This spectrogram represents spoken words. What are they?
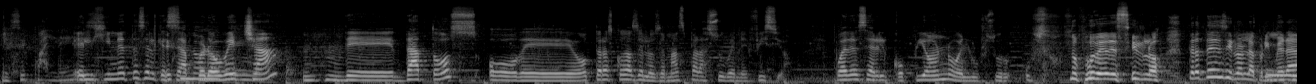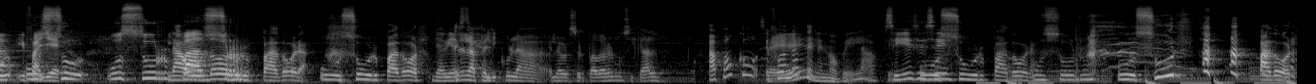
¿Ese cuál es? El jinete es el que Ese se no aprovecha de datos o de otras cosas de los demás para su beneficio. Puede ser el copión o el usur... us- no pude decirlo. Traté de decirlo la primera y fallé. usu- La Usurpador. usurpadora. Usurpador. Ya viene la película La usurpadora el musical. ¿A poco? Sí. ¿Fue una telenovela? o qué? Sí, sí, sí. Usurpadora. Usur... Usurpador.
